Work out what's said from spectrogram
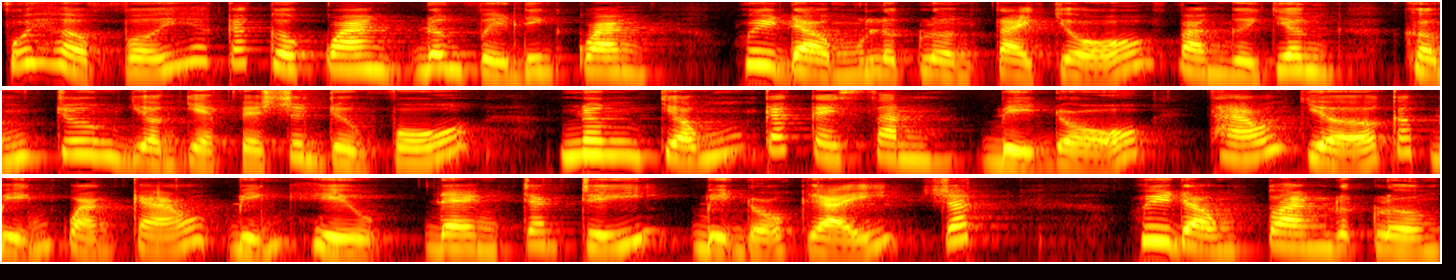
phối hợp với các cơ quan, đơn vị liên quan, huy động lực lượng tại chỗ và người dân khẩn trương dọn dẹp vệ sinh đường phố, nâng chống các cây xanh bị đổ, tháo dỡ các biển quảng cáo, biển hiệu, đèn trang trí bị đổ gãy, rách, huy động toàn lực lượng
